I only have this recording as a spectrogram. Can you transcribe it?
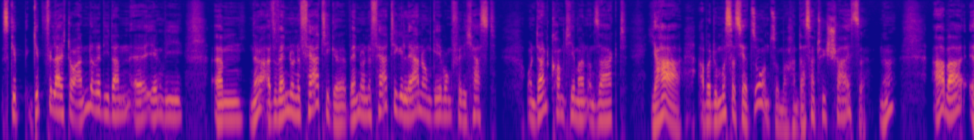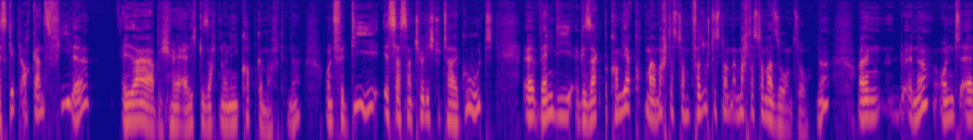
Es gibt, gibt vielleicht auch andere, die dann äh, irgendwie, ähm, ne, also wenn du eine fertige, wenn du eine fertige Lernumgebung für dich hast und dann kommt jemand und sagt, ja, aber du musst das jetzt so und so machen, das ist natürlich scheiße. Ne? Aber es gibt auch ganz viele, sage, habe ich mir ehrlich gesagt noch nie den Kopf gemacht. Ne? Und für die ist das natürlich total gut, äh, wenn die gesagt bekommen, ja, guck mal, mach das doch, versuch das doch, mach das doch mal so und so. Ne? Und, äh, ne? und äh,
